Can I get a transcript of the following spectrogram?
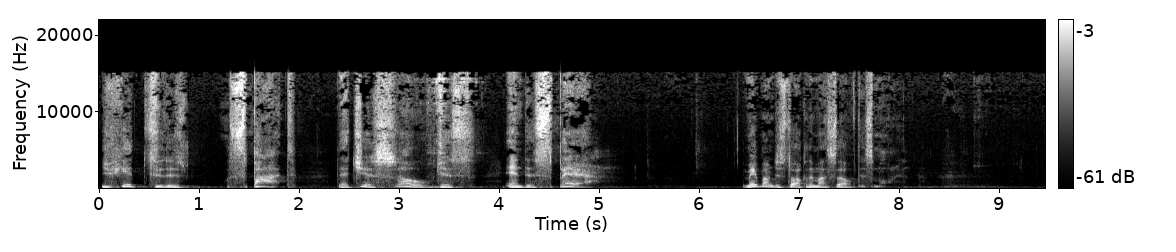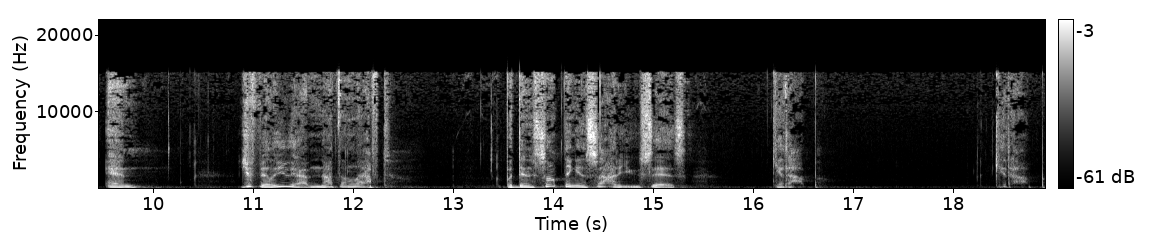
you get to this spot that just so, just in despair. Maybe I'm just talking to myself this morning. And you feel you have nothing left. But then something inside of you says, get up. Get up.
